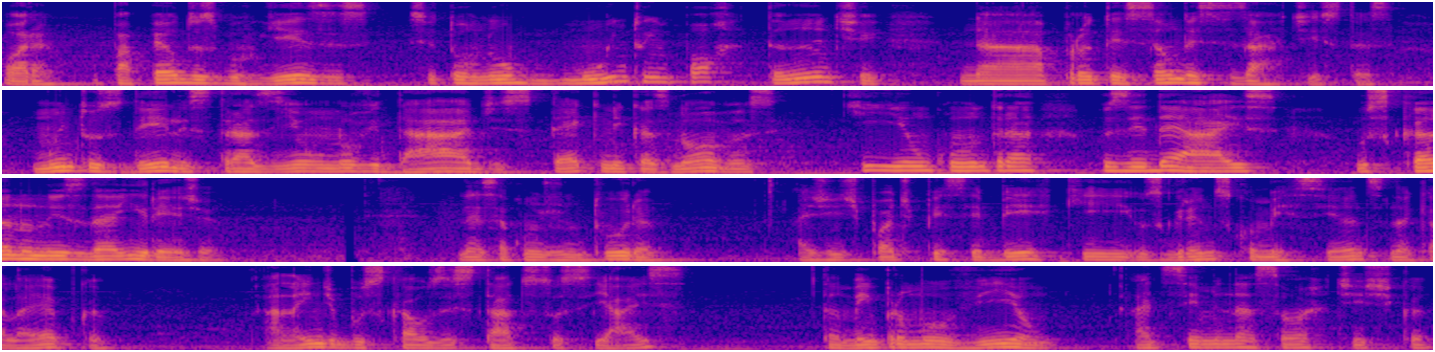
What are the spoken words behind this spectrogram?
Ora, o papel dos burgueses se tornou muito importante na proteção desses artistas. Muitos deles traziam novidades, técnicas novas que iam contra os ideais os cânones da igreja. Nessa conjuntura, a gente pode perceber que os grandes comerciantes naquela época, além de buscar os status sociais, também promoviam a disseminação artística.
